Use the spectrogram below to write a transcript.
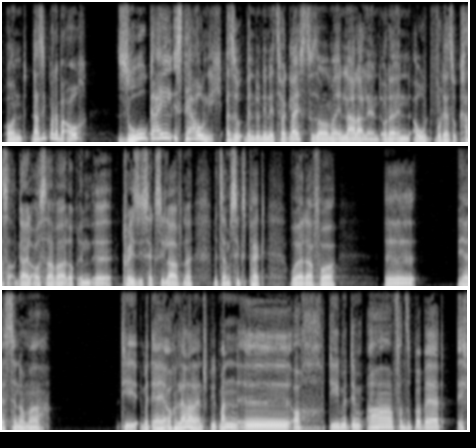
und da sieht man aber auch, so geil ist der auch nicht. Also, wenn du den jetzt vergleichst zu, sagen wir mal, in La La Land oder in, oh, wo der so krass geil aussah, war auch in äh, Crazy Sexy Love, ne? Mit seinem Sixpack, wo er da vor, äh, wie heißt der nochmal? Die, mit der er ja auch in La La Land spielt. Mann, äh, och, die mit dem, ah, von Superbad. Ich,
